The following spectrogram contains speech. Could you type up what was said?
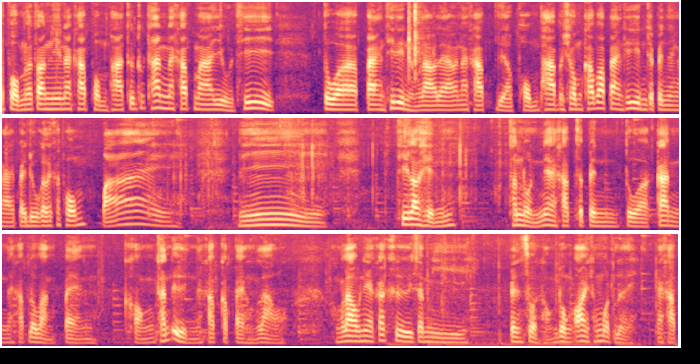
ครับผมและตอนนี้นะครับผมพาทุกทท่านนะครับมาอยู่ที่ตัวแปลงที่ดินของเราแล้วนะครับ เดี๋ยวผมพาไปชมครับว่าแปลงที่ดินจะเป็นยังไงไปดูกันเลยครับผมไปนี่ที่เราเห็นถนนเนี่ยครับจะเป็นตัวกั้นนะครับระหว่างแปลงของท่านอื่นนะครับกับแปลงของเรา ของเราเนี่ยก็คือจะมีเป็นส่วนของดงอ้อยทั้งหมดเลยนะครับ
